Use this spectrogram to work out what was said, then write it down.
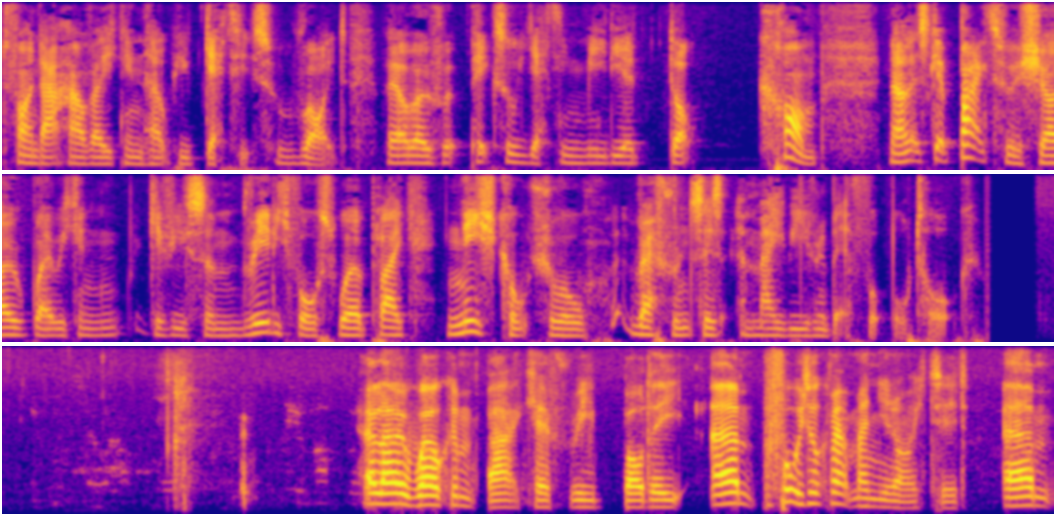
to find out how they can help you get it right. They are over at pixelyetimedia.com. Now let's get back to a show where we can give you some really forced wordplay, niche cultural references, and maybe even a bit of football talk. Hello, welcome back, everybody. Um, before we talk about Man United, um,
